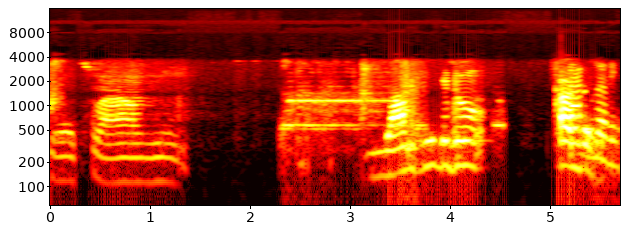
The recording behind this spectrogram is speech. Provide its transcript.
ગોસ્વામી. ગામ શું કીધું કાગદરી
